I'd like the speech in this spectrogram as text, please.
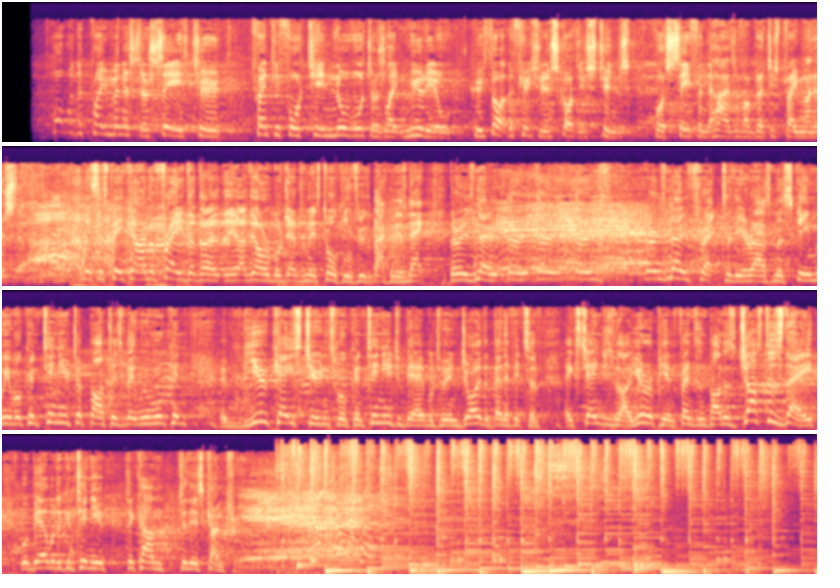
What would the Prime Minister say to 2014 no voters like Muriel, who thought the future of Scottish students was safe in the hands of a British Prime Minister? Uh, Mr. Speaker, I'm afraid that the, the, the honourable gentleman is talking through the back of his neck. There is no. There, there, there is, there is no threat to the Erasmus scheme. We will continue to participate. We will UK students will continue to be able to enjoy the benefits of exchanges with our European friends and partners, just as they will be able to continue to come to this country.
